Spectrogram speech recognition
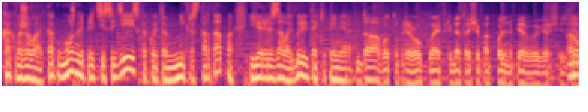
как выживать? Как, можно ли прийти с идеей, с какой-то микростартапа, ее реализовать? Были ли такие примеры? Да, вот, например, Life, ребята вообще подпольно первую версию сделали.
